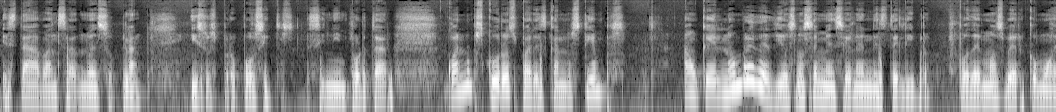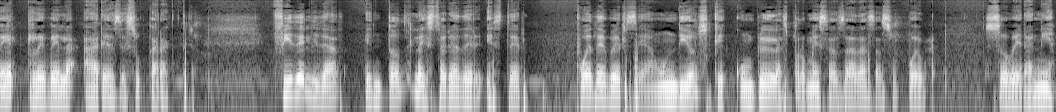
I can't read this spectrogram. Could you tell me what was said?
está avanzando en su plan y sus propósitos, sin importar cuán oscuros parezcan los tiempos. Aunque el nombre de Dios no se menciona en este libro, podemos ver cómo Él revela áreas de su carácter. Fidelidad en toda la historia de Esther puede verse a un Dios que cumple las promesas dadas a su pueblo, soberanía.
